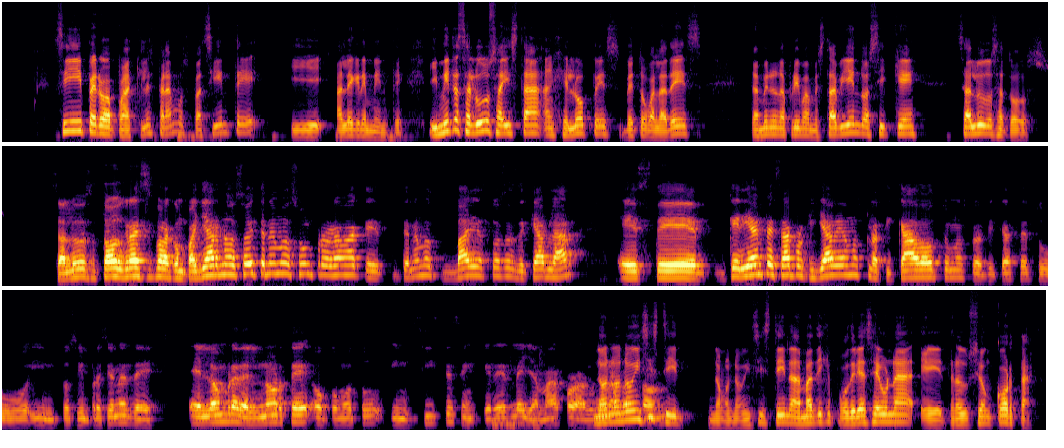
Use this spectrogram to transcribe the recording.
Sí, pero para aquí le esperamos, paciente y alegremente. Y mientras saludos, ahí está Ángel López, Beto Valadez, también una prima me está viendo, así que saludos a todos. Saludos a todos, gracias por acompañarnos. Hoy tenemos un programa que tenemos varias cosas de qué hablar. Este, quería empezar porque ya habíamos platicado, tú nos platicaste tu, tus impresiones de el hombre del norte o como tú insistes en quererle llamar por algún No, no, no insistí, no, no insistí, nada más dije podría ser una eh, traducción corta.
